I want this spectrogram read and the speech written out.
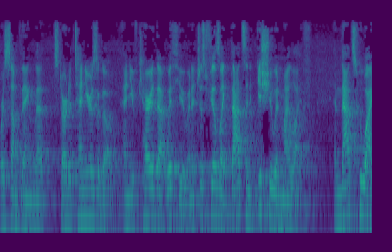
or something that started 10 years ago, and you've carried that with you, and it just feels like that's an issue in my life. And that's who I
